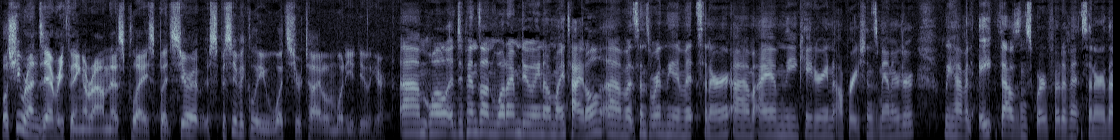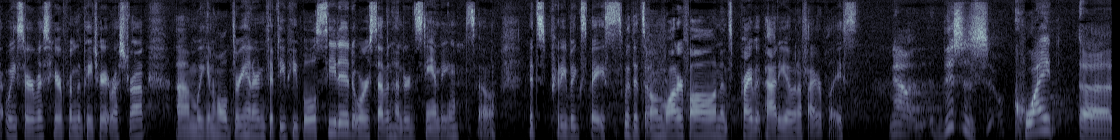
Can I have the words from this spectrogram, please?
well, she runs everything around this place. But Sierra, specifically, what's your title and what do you do here? Um, well, it depends on what I'm doing on my title. Um, but since we're in the event center, um, I am the catering operations manager. We have an 8,000 square foot event center that we service here from the Patriot Restaurant. Um, we can hold 350 people seated or 700 standing. So it's pretty big space with its own waterfall and its private patio and a fireplace. Now, this is quite uh,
